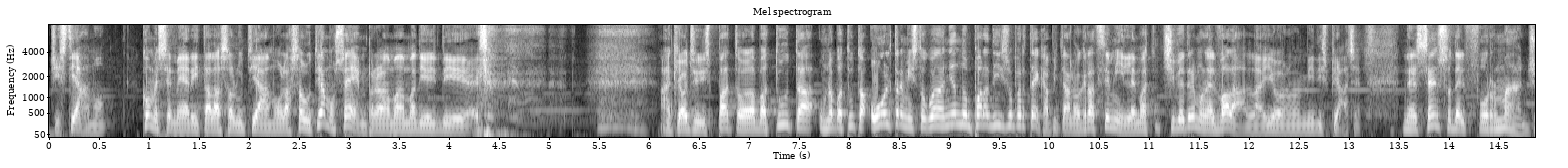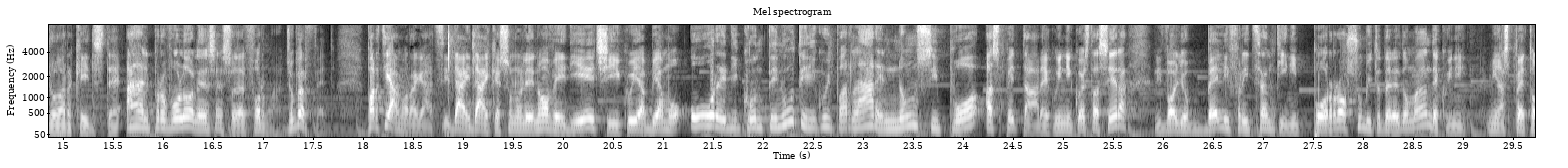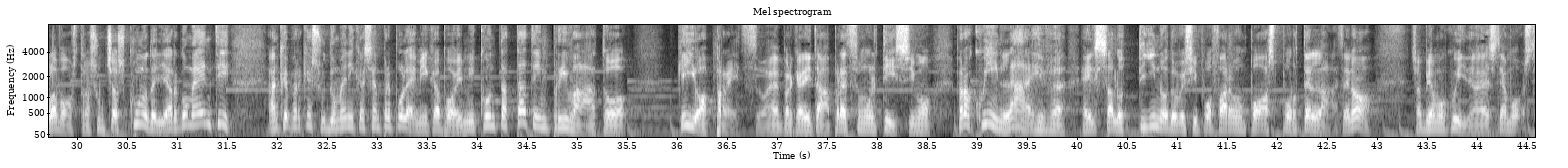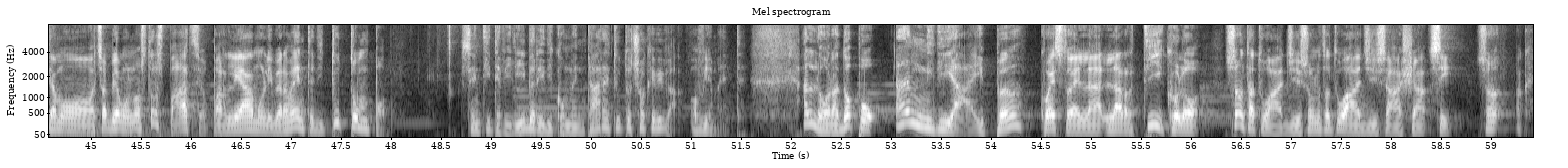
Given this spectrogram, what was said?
ci stiamo. Come se merita la salutiamo? La salutiamo sempre la mamma di... di... Anche oggi rispetto alla battuta, una battuta oltre, mi sto guadagnando un paradiso per te, capitano, grazie mille, ma ci vedremo nel Valhalla, io non mi dispiace. Nel senso del formaggio, Arcade Ste. Ah, il provolone nel senso del formaggio, perfetto. Partiamo ragazzi, dai dai che sono le 9.10, qui abbiamo ore di contenuti di cui parlare, non si può aspettare, quindi questa sera vi voglio belli frizzantini, porrò subito delle domande, quindi mi aspetto la vostra su ciascuno degli argomenti, anche perché su domenica è sempre polemica, poi mi contattate in privato che io apprezzo, eh, per carità, apprezzo moltissimo, però qui in live è il salottino dove si può fare un po' a sportellate, no? Ci abbiamo qui, eh, stiamo, stiamo, abbiamo il nostro spazio, parliamo liberamente di tutto un po'. Sentitevi liberi di commentare tutto ciò che vi va, ovviamente. Allora, dopo anni di hype, questo è la, l'articolo... Sono tatuaggi, sono tatuaggi, Sasha? Sì, sono... Ok.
